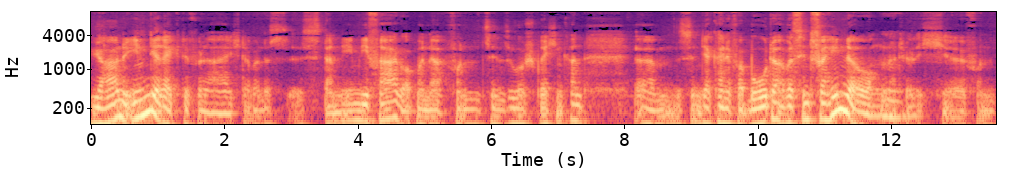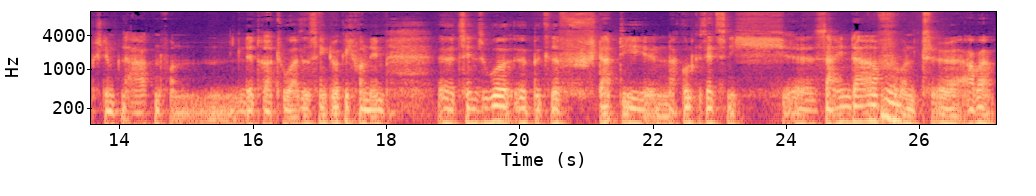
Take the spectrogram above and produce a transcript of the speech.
Ja, eine indirekte vielleicht, aber das ist dann eben die Frage, ob man da von Zensur sprechen kann. Ähm, es sind ja keine Verbote, aber es sind Verhinderungen mhm. natürlich äh, von bestimmten Arten von Literatur. Also es hängt wirklich von dem äh, Zensurbegriff statt, die nach Grundgesetz nicht äh, sein darf. Mhm. Und aber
